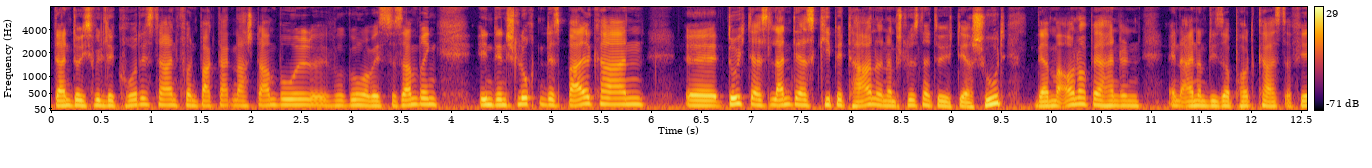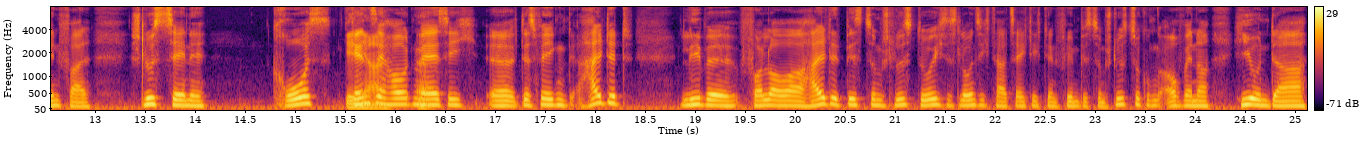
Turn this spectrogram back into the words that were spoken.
dann durchs wilde Kurdistan von Bagdad nach Stambul, äh, mal gucken, ob wir es zusammenbringen, in den Schluchten des Balkan, äh, durch das Land der Skipetan und am Schluss natürlich der Schut, werden wir auch noch behandeln in einem dieser Podcasts auf jeden Fall. Schlussszene groß, Genial, gänsehautmäßig, äh, deswegen haltet liebe Follower, haltet bis zum Schluss durch. Es lohnt sich tatsächlich, den Film bis zum Schluss zu gucken, auch wenn er hier und da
